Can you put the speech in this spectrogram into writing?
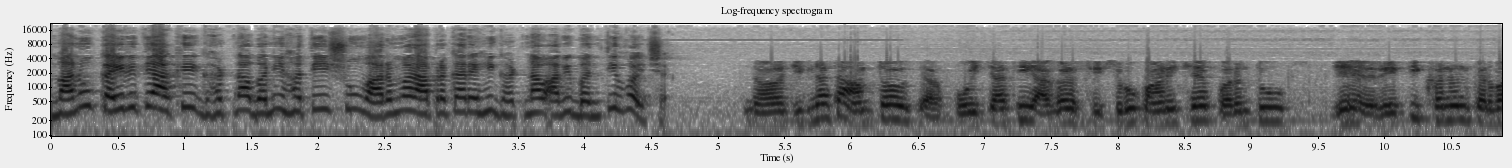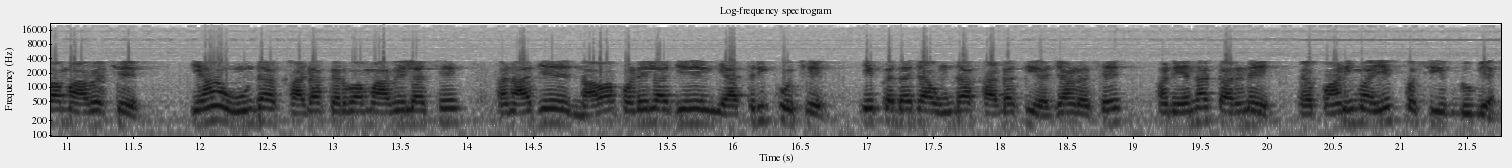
માનું કઈ રીતે આખી ઘટના બની હતી? શું વારંવાર આ પ્રકારે અહીં ઘટના આવી બનતી હોય છે? જિજ્ઞાસા આમ તો પોઈચાથી આગળ સિસરું પાણી છે પરંતુ જે રેતી ખનન કરવામાં આવે છે ત્યાં ઊંડા ખાડા કરવામાં આવેલા છે. અને આજે નાવા પડેલા જે યાત્રિકો છે, એ કદાચ આ ઊંડા ખાડાથી અજાણ હશે અને એના કારણે પાણીમાં એક પછી એક ડૂબ્યા.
